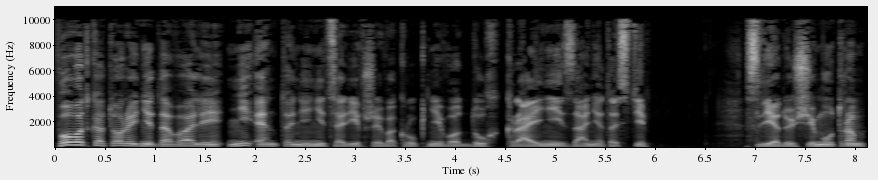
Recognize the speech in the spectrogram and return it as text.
повод, который не давали ни Энтони, ни царивший вокруг него дух крайней занятости. Следующим утром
